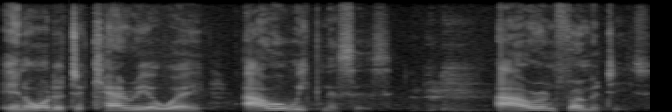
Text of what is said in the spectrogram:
in order to carry away our weaknesses, our infirmities,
